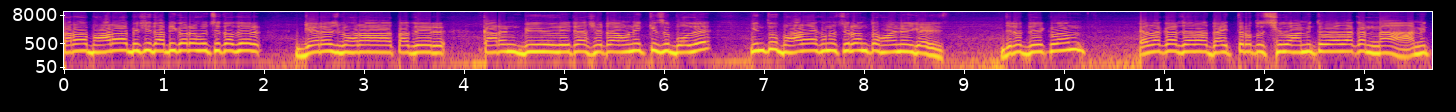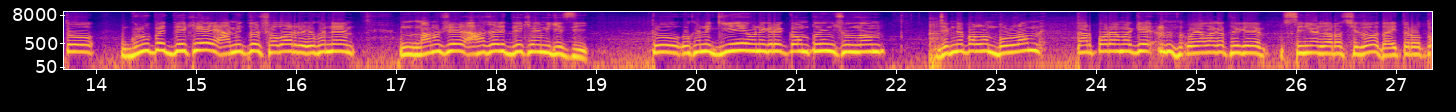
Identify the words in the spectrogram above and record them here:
তারা ভাড়া বেশি দাবি করে হচ্ছে তাদের গ্যারেজ ভাড়া, তাদের কারেন্ট বিল এটা, সেটা অনেক কিছু বলে। কিন্তু ভাড়া এখনও চূড়ান্ত হয় নাই গাইজ যেটা দেখলাম এলাকার যারা দায়িত্বরত ছিল, আমি তো এলাকার না। আমি তো গ্রুপে দেখে, আমি তো সবার ওখানে মানুষের আহাজারি দেখে আমি গেছি। তো ওখানে গিয়ে অনেকের কমপ্লেন শুনলাম, যেমনি পারলাম বললাম। তারপরে আমাকে ওই এলাকা থেকে সিনিয়র যারা ছিল, দায়িত্বরত,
